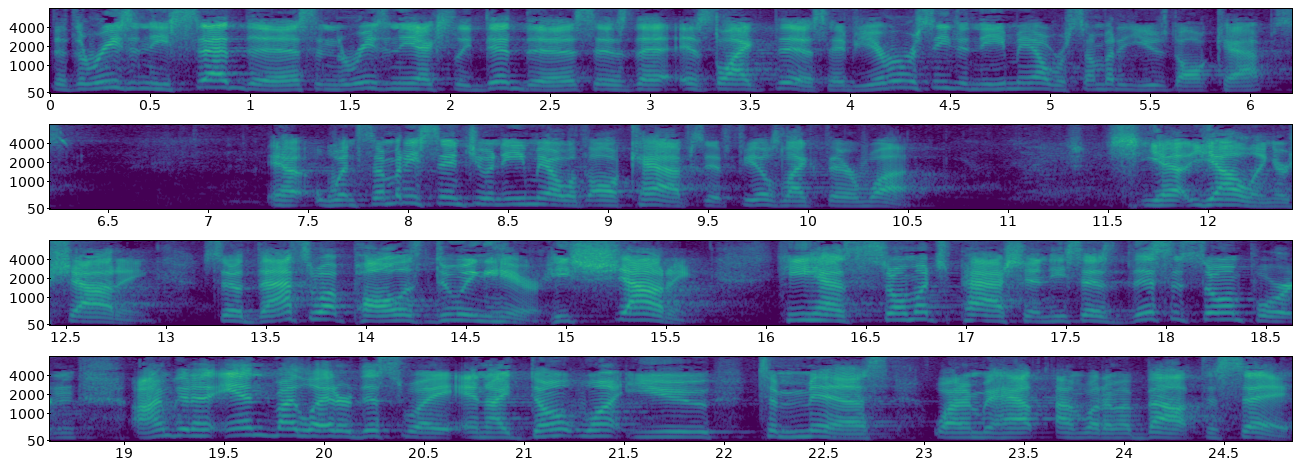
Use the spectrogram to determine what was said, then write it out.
that the reason he said this and the reason he actually did this is that it's like this. Have you ever received an email where somebody used all caps? When somebody sends you an email with all caps, it feels like they're what? yelling or shouting. So that's what Paul is doing here. He's shouting. He has so much passion. He says, This is so important. I'm going to end my letter this way, and I don't want you to miss what I'm, ha- uh, what I'm about to say.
